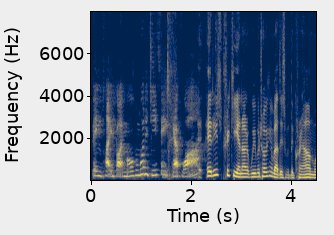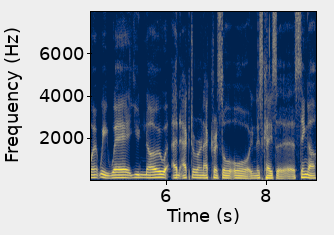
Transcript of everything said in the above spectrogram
being played by Morgan. What did you think, Gavois? It is tricky, and I, we were talking about this with The Crown, weren't we? Where you know an actor or an actress, or, or in this case, a, a singer,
